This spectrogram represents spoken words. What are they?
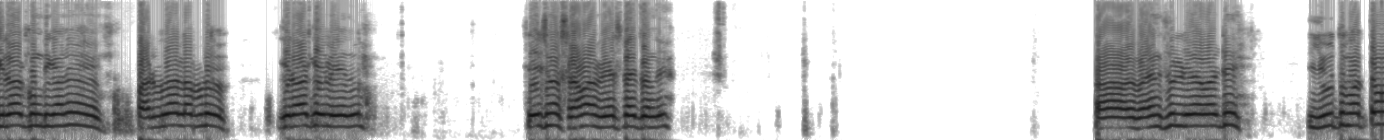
గిరాకీ ఉంది కానీ పరుపుదాలు అప్పుడు గిరాకీ లేదు. చేసిన శ్రమ వేస్ట్ అవుతుంది వైన్ఫుల్ చేయబట్టి యూత్ మొత్తం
